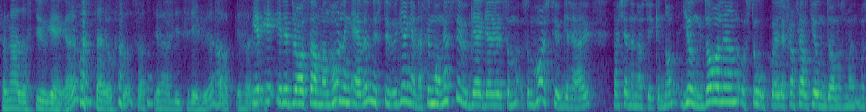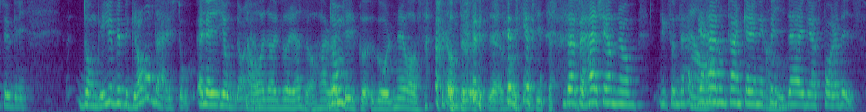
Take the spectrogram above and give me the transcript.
från alla stugägare och sånt där också. Så att vi hade ju trevliga saker. För. Är, är, är det bra sammanhållning även med stugägarna? För många stugägare som, som har stugor här, jag känner några stycken, de, Ljungdalen och Storsjö, eller framförallt Ljungdalen som man, man stugor i, de vill ju bli begravda här i, Storsjö, eller i Ljungdalen. Ja, det har ju börjat så. Halva De- kyrkogården är avsatt för dem. det, därför här känner de, liksom det, här, Ja. det är här de tankar energi, det här är deras paradis.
